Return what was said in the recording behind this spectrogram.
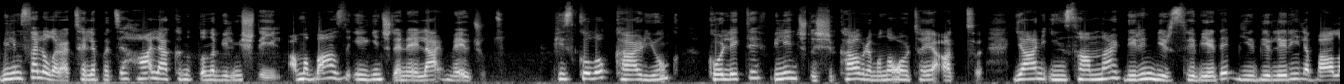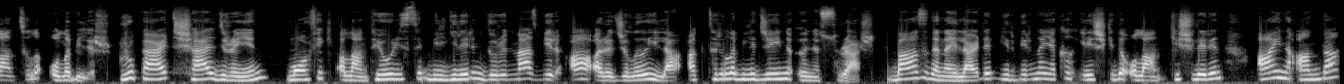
Bilimsel olarak telepati hala kanıtlanabilmiş değil ama bazı ilginç deneyler mevcut. Psikolog Carl Jung kolektif bilinç dışı kavramını ortaya attı. Yani insanlar derin bir seviyede birbirleriyle bağlantılı olabilir. Rupert Sheldrake'in morfik alan teorisi bilgilerin görünmez bir ağ aracılığıyla aktarılabileceğini öne sürer. Bazı deneylerde birbirine yakın ilişkide olan kişilerin aynı anda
